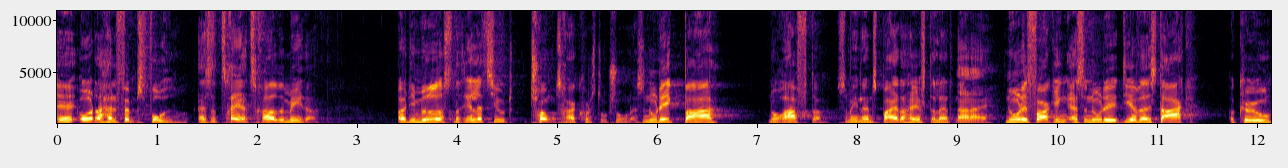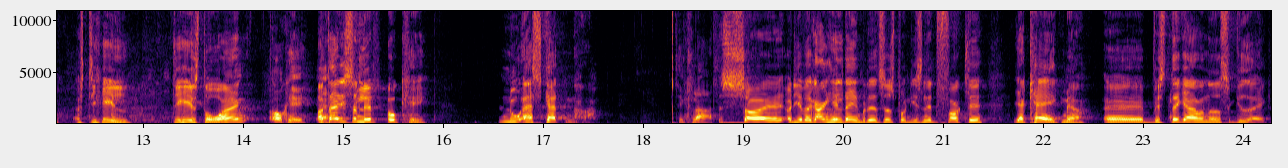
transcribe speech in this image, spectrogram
øh, 98 fod, altså 33 meter, og de møder sådan en relativt tung trækonstruktion. Altså nu er det ikke bare nogle rafter, som en eller anden spider har efterladt. Nej, nej. Nu er det fucking, altså nu er det, de har været Stark og købe, altså de er helt, de er helt store, ikke? Okay. Og ja, der er de sådan lidt, okay, nu er skatten her. det er klart. Så, øh, og de har været i gang hele dagen på det tidspunkt. De er sådan lidt, fuck det, jeg kan ikke mere. Øh, hvis den ikke er dernede, så gider jeg ikke.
